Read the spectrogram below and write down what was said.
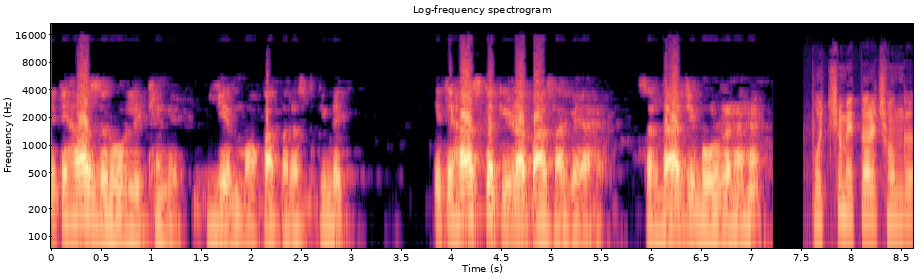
इतिहास ज़रूर लिखेंगे, ये मौका परस्त कीड़े। इतिहास का कीड़ा पास आ गया है। सरदार जी बोल रहे हैं। पुच्छ मित्र छुंग।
